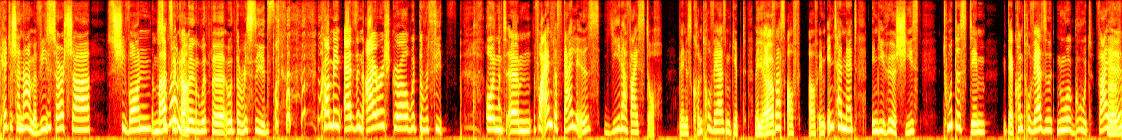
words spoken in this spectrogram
keltischer Name, wie Saoirse, Siobhan, Matze Serona. coming with the, with the receipts. Coming as an Irish girl with the receipts. Und ähm, vor allem das Geile ist, jeder weiß doch, wenn es Kontroversen gibt, wenn Yep. etwas auf, auf im Internet in die Höhe schießt, tut es dem der Kontroverse nur gut, weil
